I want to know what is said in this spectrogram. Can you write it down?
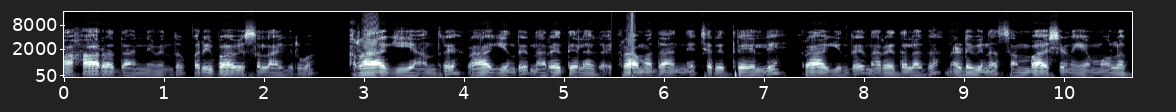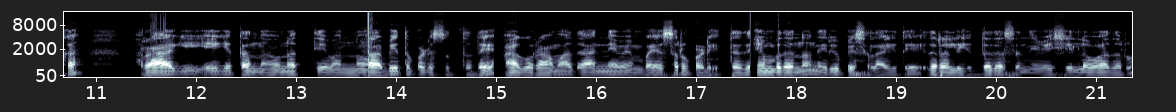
ಆಹಾರ ಧಾನ್ಯವೆಂದು ಪರಿಭಾವಿಸಲಾಗಿರುವ ರಾಗಿಯ ಅಂದ್ರೆ ರಾಗಿ ಅಂದ್ರೆ ನರೆದೆಲಗ. ರಾಮಧಾನ್ಯ ಚರಿತ್ರೆಯಲ್ಲಿ ರಾಗಿ ಅಂದ್ರೆ ನರೆದೆಲಗ. ನಡುವಿನ ಸಂಭಾಷಣೆಯ ಮೂಲಕ ರಾಗಿ ಹೇಗೆ ತನ್ನ ಔನ್ನತ್ಯವನ್ನು ಸಾಬೀತುಪಡಿಸುತ್ತದೆ ಹಾಗೂ ರಾಮಧಾನ್ಯವೆಂಬ ಹೆಸರು ಪಡೆಯುತ್ತದೆ ಎಂಬುದನ್ನು ನಿರೂಪಿಸಲಾಗಿದೆ. ಇದರಲ್ಲಿ ಯುದ್ಧದ ಸನ್ನಿವೇಶ ಇಲ್ಲವಾದರೂ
